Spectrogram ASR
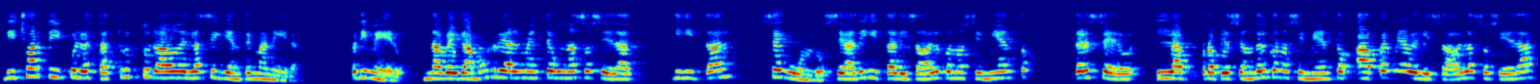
Dicho artículo está estructurado de la siguiente manera. Primero, navegamos realmente una sociedad digital. Segundo, se ha digitalizado el conocimiento. Tercero, la apropiación del conocimiento ha permeabilizado la sociedad.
